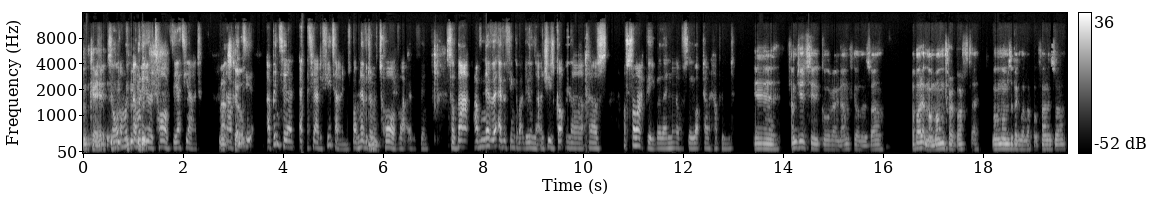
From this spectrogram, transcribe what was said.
Okay, So I'm, I'm going to do a tour of the Etihad. Now, that's I've, been cool. to, I've been to Etihad a few times, but I've never done a hmm. tour of that everything. So that I've never ever think about doing that, and she's got me that, and I was I was so happy. But then obviously lockdown happened. Yeah, I'm due to go around Anfield as well. I bought it my mum for her birthday. My mum's a big Liverpool fan as well.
